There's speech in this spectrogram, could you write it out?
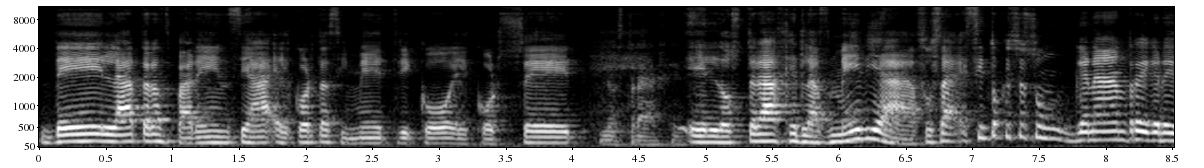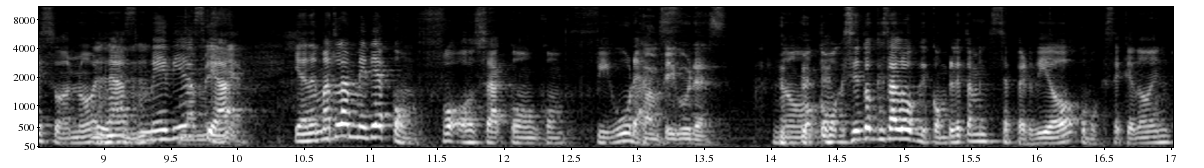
de la transparencia, el corte asimétrico, el corset, Los trajes. eh, los trajes, las medias. O sea, siento que eso es un gran regreso, ¿no? Las medias la y, a- media. y además la media con, o sea, con, con figuras. Con figuras. No, como que siento que es algo que completamente se perdió, como que se quedó en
